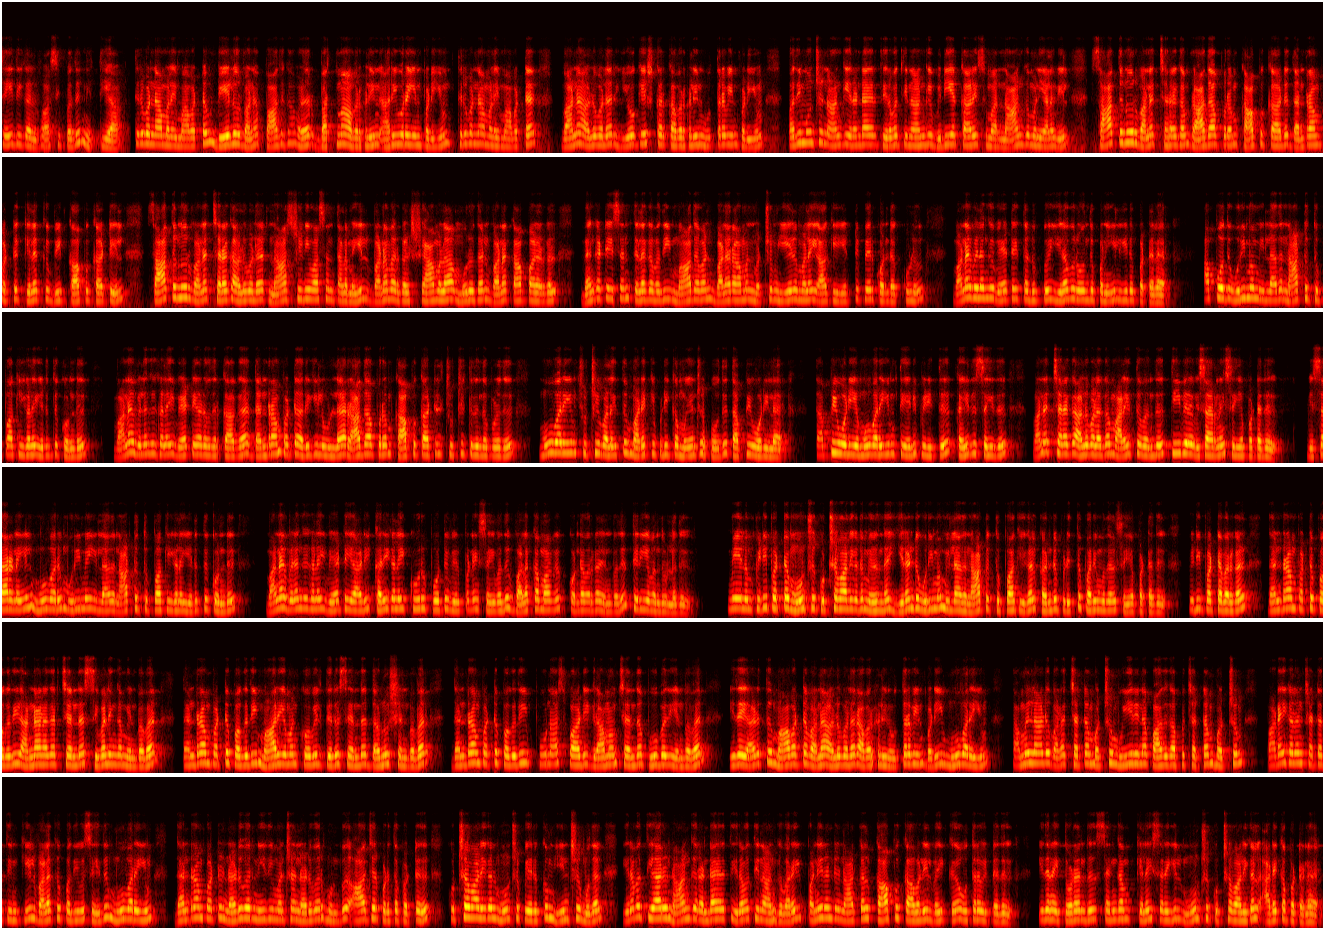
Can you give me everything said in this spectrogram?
செய்திகள் வாசிப்பது நித்யா. திருவண்ணாமலை மாவட்டம் வேலூர் வன பாதுகாவலர் பத்மா அவர்களின் அறிவுரையின்படியும் திருவண்ணாமலை மாவட்ட வன அலுவலர் யோகேஷ் கர்க் அவர்களின் உத்தரவின்படியும் பதிமூன்று நான்கு இரண்டாயிரத்தி இருபத்தி நான்கு விடியற்காலை சுமார் நான்கு மணி அளவில் சாத்தனூர் வனச்சரகம் ராதாபுரம் காப்புக்காடு தன்றாம்பட்டு கிழக்கு பீட் காப்புக்காட்டில் சாத்தனூர் வனச்சரக அலுவலர் நா. ஸ்ரீனிவாசன் தலைமையில் வனவர்கள் ஷியாமலா முருகன் வன காப்பாளர்கள் வெங்கடேசன் திலகவதி மாதவன் பலராமன் மற்றும் ஏழுமலை ஆகிய எட்டு பேர் கொண்ட குழு வனவிலங்கு வேட்டை தடுப்பு இரவு ரோந்து பணியில் ஈடுபட்டனர். அப்போது உரிமம் இல்லாத நாட்டு துப்பாக்கிகளை எடுத்துக்கொண்டு வன விலங்குகளை வேட்டையாடுவதற்காக தன்றாம்பட்டு அருகில் உள்ள ராதாபுரம் காப்புக்காட்டில் சுற்றி திரிந்த பொழுது மூவரையும் சுற்றி வளைத்து மடக்கி பிடிக்க முயன்ற போது தப்பி ஓடினர். தப்பி ஓடிய மூவரையும் தேடி பிடித்து கைது செய்து வனச்சரக அலுவலகம் அழைத்து வந்து தீவிர விசாரணை செய்யப்பட்டது. விசாரணையில் மூவரும் உரிமை இல்லாத நாட்டு துப்பாக்கிகளை எடுத்துக்கொண்டு வன விலங்குகளை வேட்டையாடி கறிகளை கூறு போட்டு விற்பனை செய்வது வழக்கமாக கொண்டவர்கள் என்பது தெரிய வந்துள்ளது. மேலும் பிடிப்பட்ட மூன்று குற்றவாளிகளிடம் இருந்த இரண்டு உரிமம் இல்லாத நாட்டு துப்பாக்கிகள் கண்டுபிடித்து பறிமுதல் செய்யப்பட்டது. பிடிப்பட்டவர்கள் தன்றாம்பட்டு பகுதி அண்ணாநகர் சேர்ந்த சிவலிங்கம் என்பவர் தன்றாம்பட்டு பகுதி மாரியம்மன் கோவில் தெரு சேர்ந்த தனுஷ் என்பவர் தன்றாம்பட்டு பகுதி பூனாஸ்பாடி கிராமம் சேர்ந்த பூபதி என்பவர். இதை அடுத்து மாவட்ட வன அலுவலர் அவர்களின் உத்தரவின்படி மூவரையும் தமிழ்நாடு வனச்சட்டம் மற்றும் உயிரின பாதுகாப்பு சட்டம் மற்றும் படைகலன் சட்டத்தின் கீழ் வழக்கு பதிவு செய்து மூவரையும் தன்றாம்பட்டு நடுவர் நீதிமன்ற நடுவர் முன்பு ஆஜர்படுத்தப்பட்டு குற்றவாளிகள் மூன்று பேருக்கும் இன்று முதல் இருபத்தி ஆறு நான்கு ரெண்டாயிரத்தி இருபத்தி நான்கு வரை பனிரெண்டு நாட்கள் காப்பு காவலில் வைக்க உத்தரவிட்டது. இதனைத் தொடர்ந்து செங்கம் கிளை சிறையில் மூன்று குற்றவாளிகள் அடைக்கப்பட்டனர்.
